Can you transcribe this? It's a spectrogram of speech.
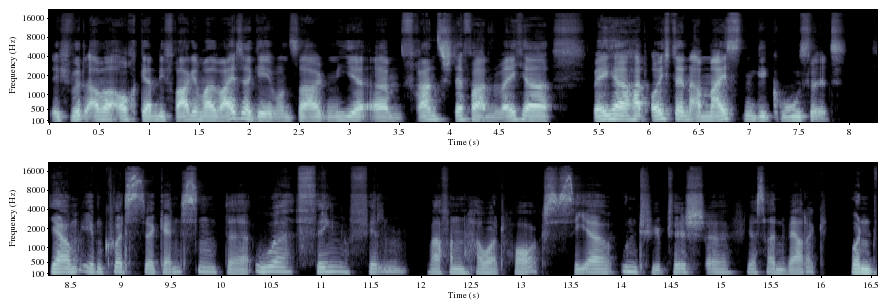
Ich würde aber auch gerne die Frage mal weitergeben und sagen, hier, ähm, Franz, Stefan, welcher, welcher hat euch denn am meisten gegruselt? Ja, um eben kurz zu ergänzen, der Ur-Thing-Film war von Howard Hawks sehr untypisch äh, für sein Werk. Und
